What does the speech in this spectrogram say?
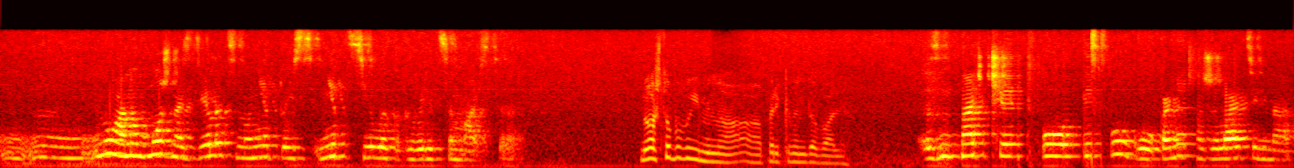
ну, оно можно сделать, но нет, то есть нет силы, как говорится, мастера. Ну а что бы вы именно а, порекомендовали? Значит, по испугу, конечно, желательно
